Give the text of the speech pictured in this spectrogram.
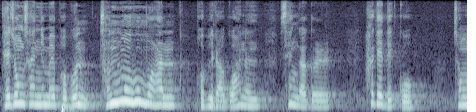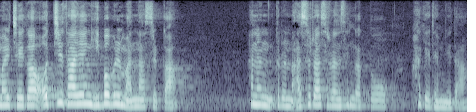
대종사님의 법은 전무후무한 법이라고 하는 생각을 하게 됐고 정말 제가 어찌 다행 이 법을 만났을까 하는 그런 아슬아슬한 생각도 하게 됩니다.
